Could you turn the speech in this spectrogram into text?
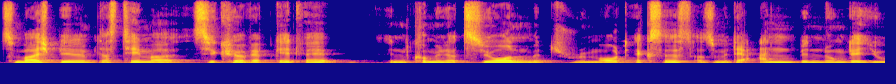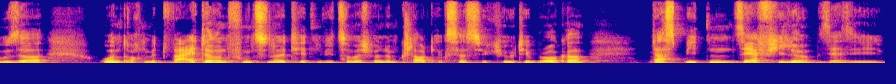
Zum Beispiel das Thema Secure Web Gateway in Kombination mit Remote Access, also mit der Anbindung der User und auch mit weiteren Funktionalitäten wie zum Beispiel einem Cloud Access Security Broker. Das bieten sehr viele SESI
